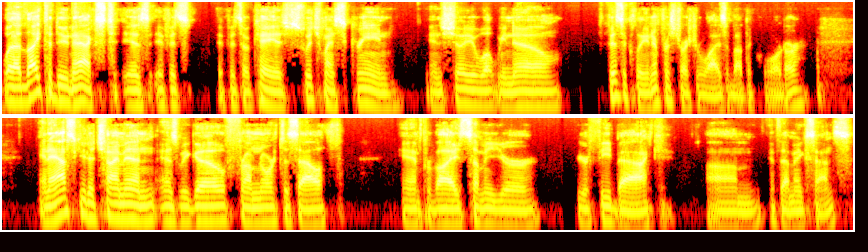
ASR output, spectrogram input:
What I'd like to do next is, if it's if it's okay, is switch my screen and show you what we know physically and infrastructure wise about the corridor and ask you to chime in as we go from north to south and provide some of your your feedback um, if that makes sense.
